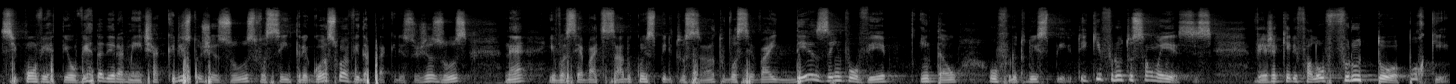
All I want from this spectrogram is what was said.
se converteu verdadeiramente a Cristo Jesus, você entregou a sua vida para Cristo Jesus, né? E você é batizado com o Espírito Santo, você vai desenvolver então o fruto do Espírito. E que frutos são esses? Veja que ele falou fruto. Por quê?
